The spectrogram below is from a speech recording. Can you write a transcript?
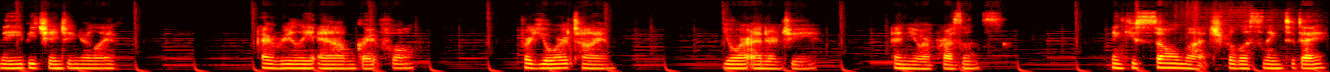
may be changing your life. I really am grateful for your time, your energy, and your presence. Thank you so much for listening today,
